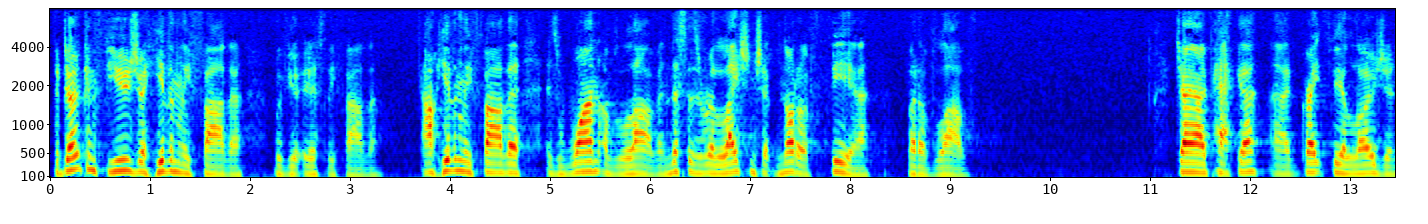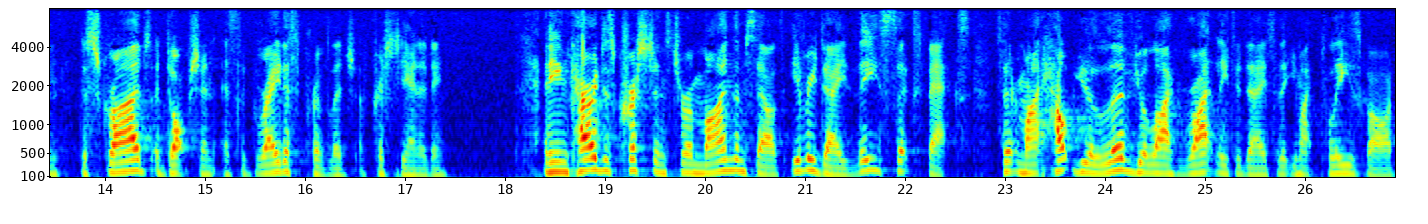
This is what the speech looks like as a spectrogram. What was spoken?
But don't confuse your heavenly father with your earthly father. Our heavenly father is one of love, and this is a relationship not of fear, but of love. J.I. Packer, a great theologian, describes adoption as the greatest privilege of Christianity. And he encourages Christians to remind themselves every day these six facts so that it might help you to live your life rightly today so that you might please God.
